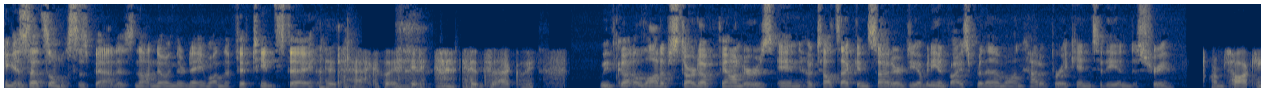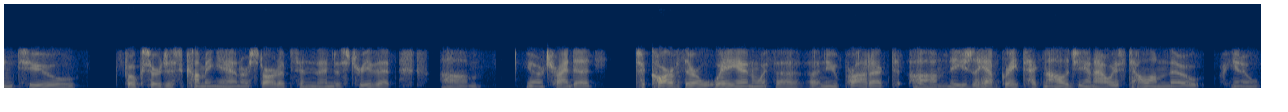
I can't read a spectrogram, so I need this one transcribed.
I guess that's almost as bad as not knowing their name on the 15th day. exactly. exactly. We've got a lot of startup founders in Hotel Tech Insider. Do you have any advice for them on how to break into the industry? I'm talking to folks who are just coming in or startups in the industry that um, you know trying to to carve their way in with a, a new product. Um, they usually have great technology, and I always tell them though, you know,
